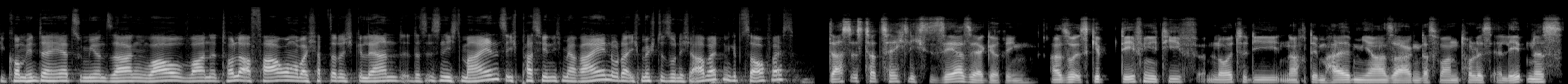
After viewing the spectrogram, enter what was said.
die kommen hinterher zu mir und sagen, wow, war eine tolle Erfahrung, aber ich habe dadurch gelernt, das ist nicht meins, ich passe hier nicht mehr rein oder ich möchte so nicht arbeiten. Gibt es da auch was? Das ist tatsächlich sehr, sehr gering. Also es gibt definitiv Leute, die nach dem halben Jahr sagen, das war ein tolles Erlebnis,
